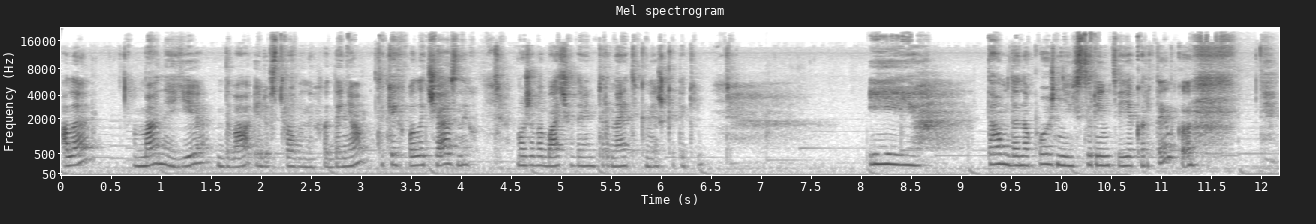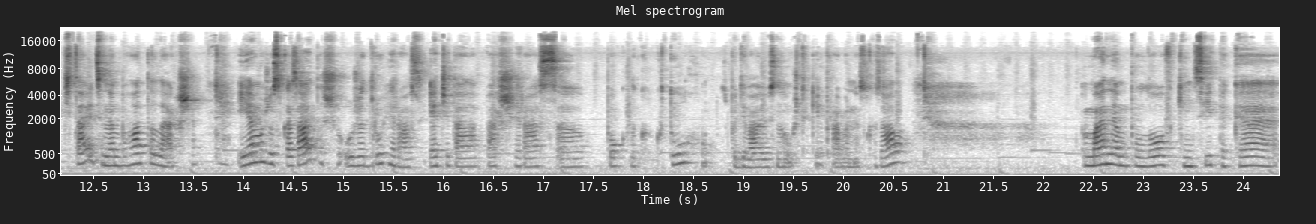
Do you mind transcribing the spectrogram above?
Але в мене є два ілюстрованих видання, таких величезних. Може, ви бачили в інтернеті книжки такі. І там, де на кожній сторінці є картинка, читається набагато легше. І я можу сказати, що уже другий раз я читала перший раз е, поклик Ктулху, сподіваюся, знову ж таки, я правильно сказала. У мене було в кінці таке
